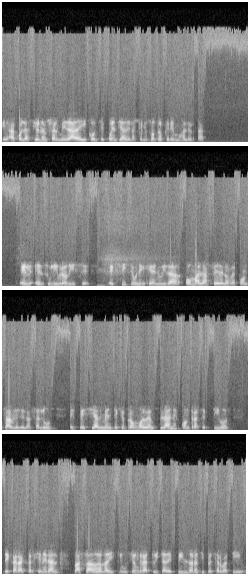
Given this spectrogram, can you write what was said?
eh, a colación enfermedades y consecuencias de las que nosotros queremos alertar. Él en su libro dice, existe una ingenuidad o mala fe de los responsables de la salud, especialmente que promueven planes contraceptivos de carácter general basados en la distribución gratuita de píldoras y preservativos.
